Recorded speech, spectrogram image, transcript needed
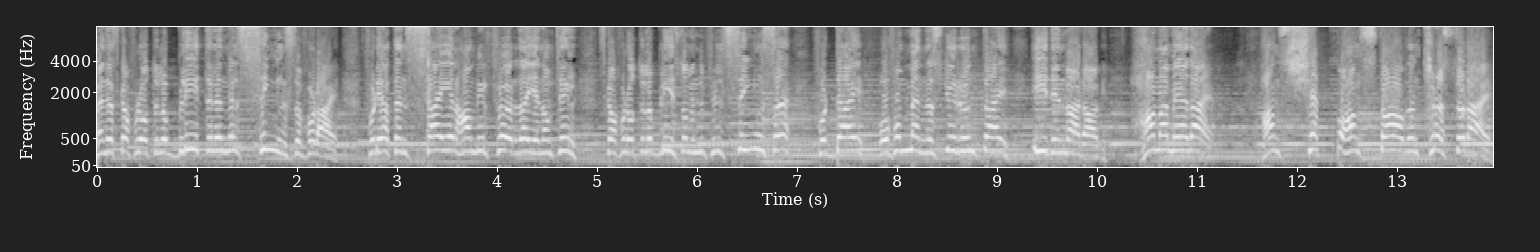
Men det skal få lov til å bli til en velsignelse for deg. Fordi at den seier han vil føre deg gjennom til, skal få lov til å bli som en velsignelse for deg og for mennesker rundt deg i din hverdag. Han er med deg. Hans kjepp og hans stav, den trøster deg.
